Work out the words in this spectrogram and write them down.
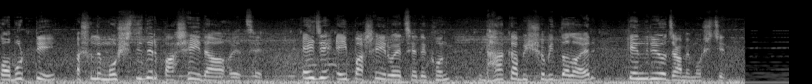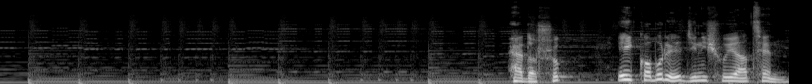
কবরটি আসলে মসজিদের পাশেই দেওয়া হয়েছে। এই যে এই পাশেই রয়েছে, দেখুন, ঢাকা বিশ্ববিদ্যালয়ের কেন্দ্রীয় জামে মসজিদ। হ্যাঁ দর্শক, এই কবরে যিনি শুয়ে আছেন,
